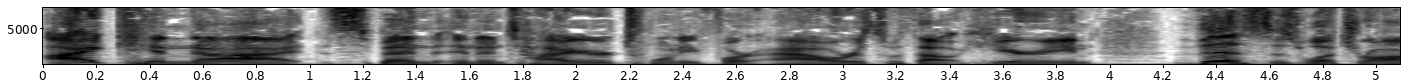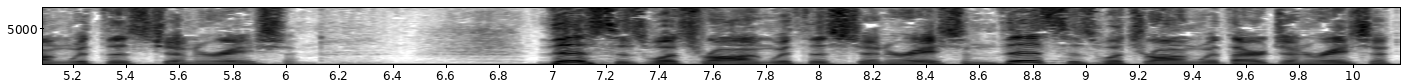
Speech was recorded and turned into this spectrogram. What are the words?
I cannot spend an entire 24 hours without hearing this is what's wrong with this generation. This is what's wrong with this generation. This is what's wrong with our generation.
